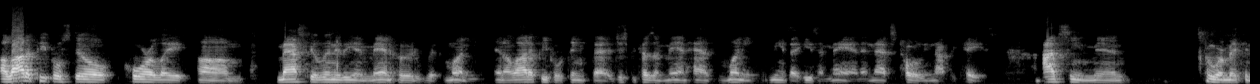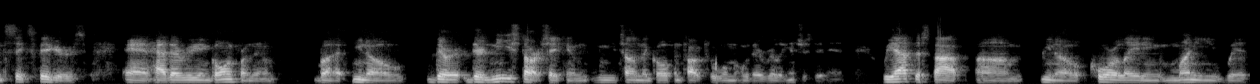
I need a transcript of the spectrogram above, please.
a lot of people still correlate um, masculinity and manhood with money. And a lot of people think that just because a man has money means that he's a man, and that's totally not the case. I've seen men who are making six figures and have everything going for them, but you know their their knees start shaking when you tell them to go up and talk to a woman who they're really interested in. We have to stop, um, you know, correlating money with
